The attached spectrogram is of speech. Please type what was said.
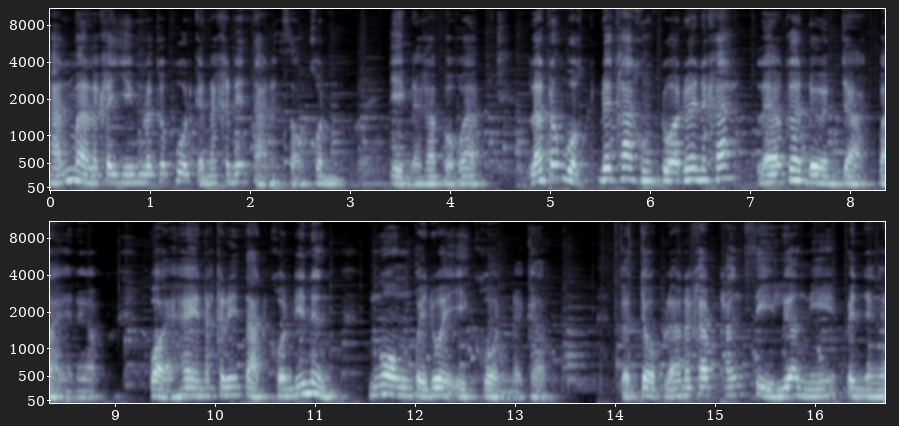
หันมาแล้วก็ยิ้มแล้วก็พูดกับนักคณิตศาสตร์ทั้งสองคนอีกนะครับ บอกว่าแล้วต้องบวกด้วยค่าคงตัวด้วยนะคะ แล้วก็เดินจากไปนะครับ ปล่อยให้นักคณิตศาสตร์คนที่หนึ่งงงไปด้วยอีกคนนะครับ ก็จบแล้วนะครับทั้ง 4 เรื่องนี้เป็นยังไง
